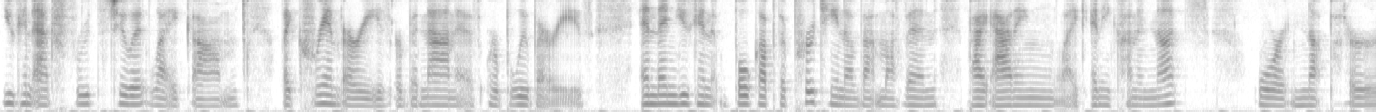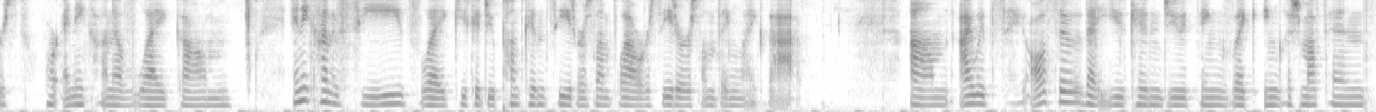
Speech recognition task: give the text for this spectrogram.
You can add fruits to it like um, like cranberries or bananas or blueberries. And then you can bulk up the protein of that muffin by adding like any kind of nuts or nut butters or any kind of like um, any kind of seeds. Like you could do pumpkin seed or sunflower seed or something like that. Um, I would say also that you can do things like English muffins.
